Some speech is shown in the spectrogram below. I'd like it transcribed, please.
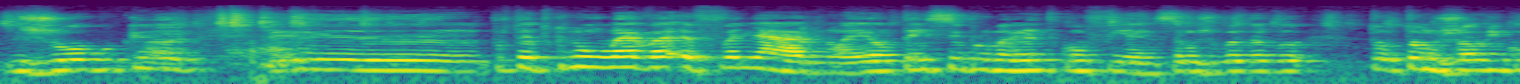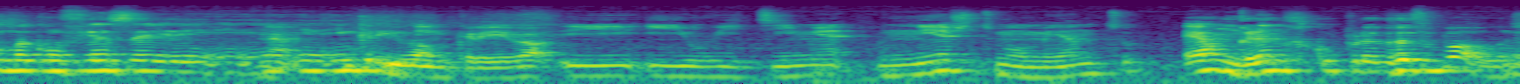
de jogo que, eh, portanto, que não leva a falhar, não é? Ele tem sempre uma grande confiança, um jogador tão, tão jovem com uma confiança in, incrível. Incrível, e, e o Vitinha, neste momento, é um grande recuperador de bolas.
